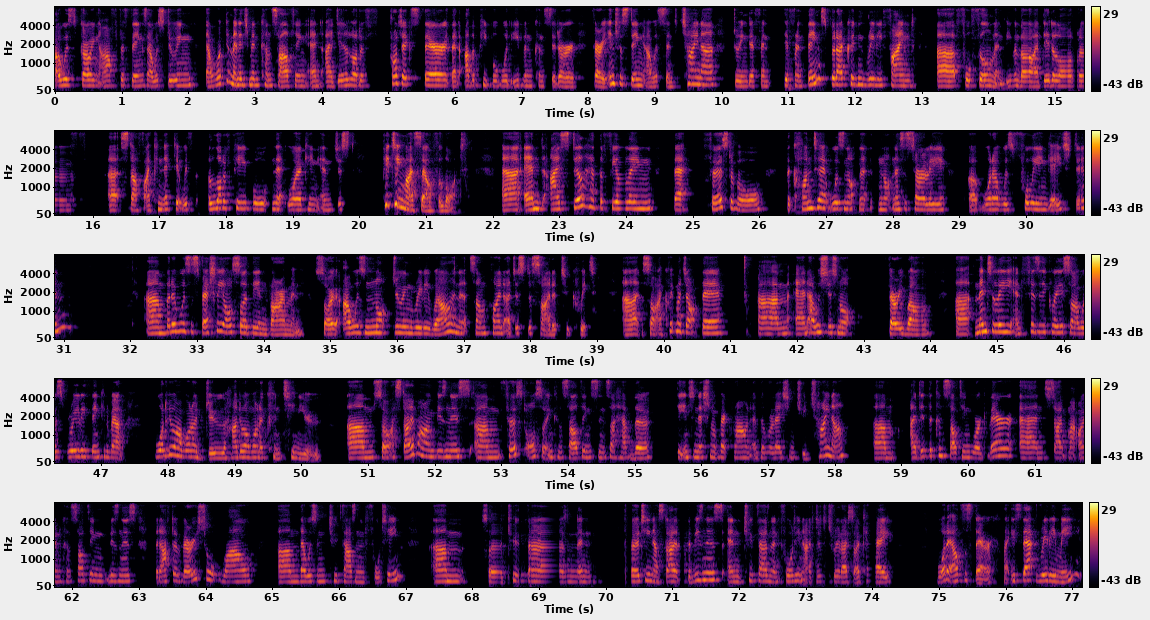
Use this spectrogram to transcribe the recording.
I was going after things. I was doing, I worked in management consulting and I did a lot of projects there that other people would even consider very interesting. I was sent to China doing different different things, but I couldn't really find uh, fulfillment. Even though I did a lot of uh, stuff, I connected with a lot of people, networking, and just pitching myself a lot. Uh, and I still had the feeling that, first of all, the content was not ne- not necessarily uh, what I was fully engaged in. Um, but it was especially also the environment. So I was not doing really well, and at some point I just decided to quit. Uh, so I quit my job there, um, and I was just not very well uh, mentally and physically. So I was really thinking about what do I want to do? How do I want to continue? Um, so I started my own business um, first, also in consulting, since I have the the international background and the relation to China. Um, I did the consulting work there and started my own consulting business. But after a very short while, um, that was in 2014. Um, so 2000 13 i started the business and 2014 i just realized okay what else is there? Like is that really me?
